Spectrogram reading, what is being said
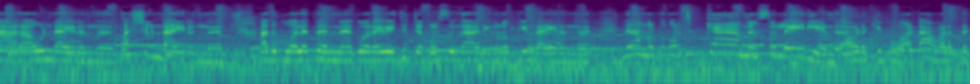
താറാവ് ഉണ്ടായിരുന്നു പശു ഉണ്ടായിരുന്നു അതുപോലെ തന്നെ കുറെ വെജിറ്റബിൾസും കാര്യങ്ങളൊക്കെ ഉണ്ടായിരുന്നു. ഇനി നമ്മൾക്ക് കുറച്ച് ക്യാമൽസ് ഉള്ള ഏരിയ ഉണ്ട്. അവിടേക്ക് പോവാട്ടോ. അവിടുത്തെ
